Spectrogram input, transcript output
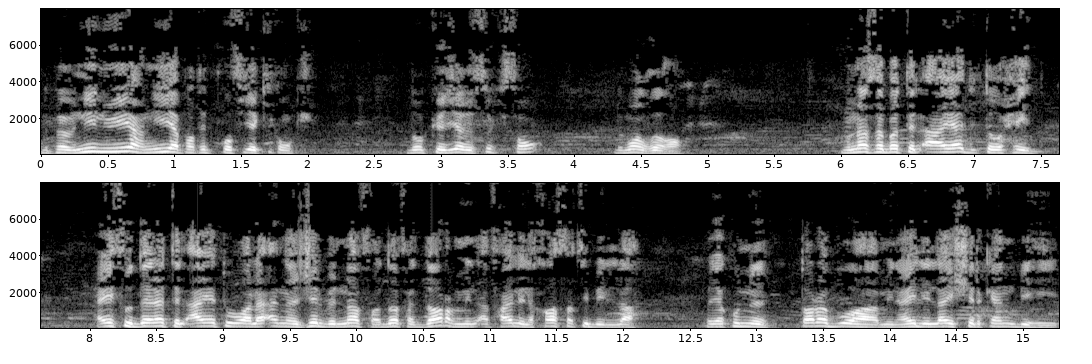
Ne peuvent ni nuire ni apporter de profit à quiconque. Donc que dire de ceux qui sont de moindre rang مناسبة الآية للتوحيد حيث دلت الآية على أن جلب النفع ودفع الضر من أفعال الخاصة بالله فيكون طلبها من عيل الله شركا به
